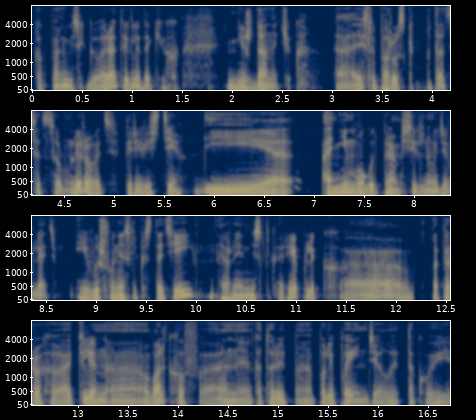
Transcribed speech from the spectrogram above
как по-английски говорят, или таких нежданочек, э, если по-русски попытаться это сформулировать, перевести. И они могут прям сильно удивлять. И вышло несколько статей, вернее, несколько реплик. А, во-первых, а, Киллен а, Валькхов, который Polypain делает такой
